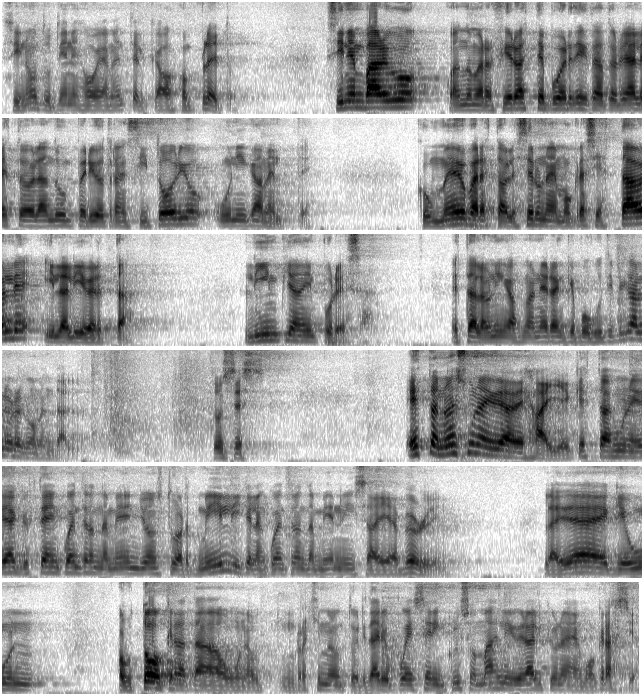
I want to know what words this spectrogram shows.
Si no, tú tienes obviamente el caos completo. Sin embargo, cuando me refiero a este poder dictatorial, estoy hablando de un periodo transitorio únicamente, como un medio para establecer una democracia estable y la libertad, limpia de impureza. Esta es la única manera en que puedo justificarlo y recomendarlo. Entonces, esta no es una idea de Hayek, esta es una idea que ustedes encuentran también en John Stuart Mill y que la encuentran también en Isaiah Berlin. La idea de que un autócrata o un, régimen autoritario puede ser incluso más liberal que una democracia.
